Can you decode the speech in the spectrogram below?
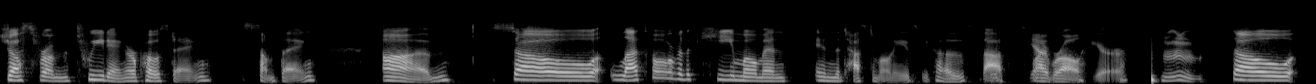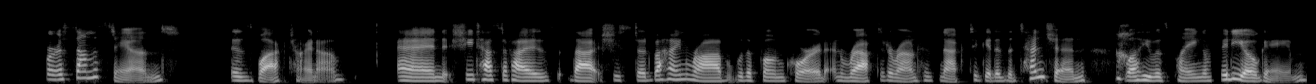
just from tweeting or posting something. Um so let's go over the key moments in the testimonies because that's why we're all here. hmm So, first on the stand is Blac Chyna. And she testifies that she stood behind Rob with a phone cord and wrapped it around his neck to get his attention while he was playing a video game.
